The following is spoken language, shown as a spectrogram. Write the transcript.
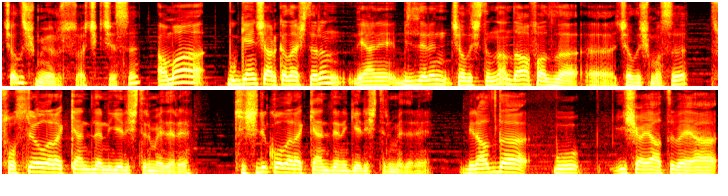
çalışmıyoruz açıkçası. Ama bu genç arkadaşların yani bizlerin çalıştığından daha fazla e, çalışması, sosyal olarak kendilerini geliştirmeleri, kişilik olarak kendilerini geliştirmeleri. Biraz da bu iş hayatı veya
